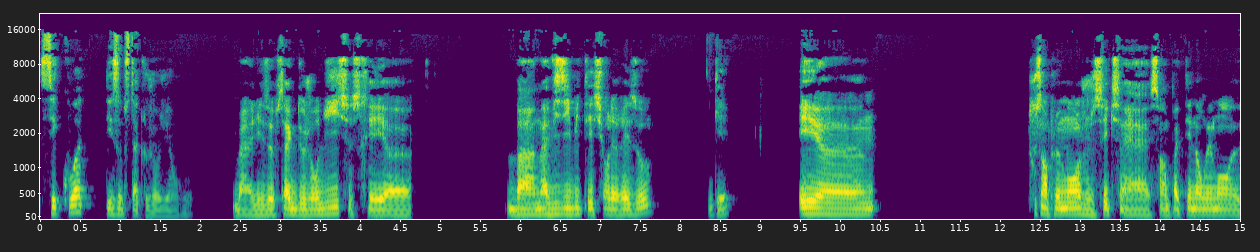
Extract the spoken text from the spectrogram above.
c'est quoi tes obstacles aujourd'hui en gros? Bah, les obstacles d'aujourd'hui, ce serait euh, bah, ma visibilité sur les réseaux Ok? et euh, tout simplement, je sais que ça, ça impacte énormément euh,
